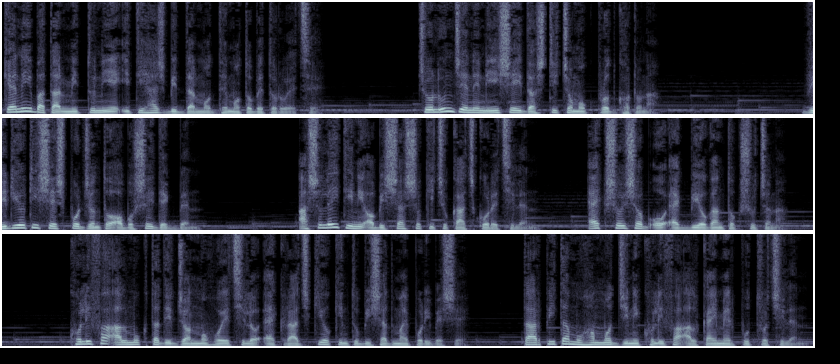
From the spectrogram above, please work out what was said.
কেনই বা তার মৃত্যু নিয়ে ইতিহাসবিদ্যার মধ্যে মতবেত রয়েছে? চলুন জেনে নিই সেই দশটি চমকপ্রদ ঘটনা। ভিডিওটি শেষ পর্যন্ত অবশ্যই দেখবেন। আসলেই তিনি অবিশ্বাস্য কিছু কাজ করেছিলেন। এক শৈশব ও এক বিয়োগান্তক সূচনা। খলিফা আল মুক্তাদির জন্ম হয়েছিল এক রাজকীয় কিন্তু বিষাদময় পরিবেশে। তার পিতা মুহাম্মদ যিনি খলিফা আল কাইমের পুত্র ছিলেন।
